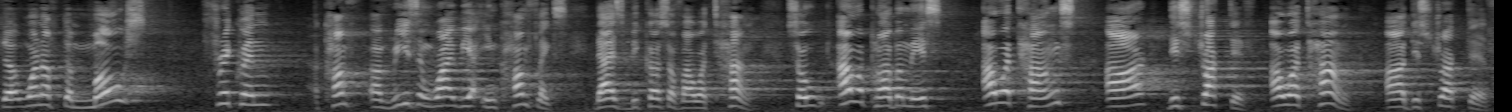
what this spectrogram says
the one of the most frequent uh, reason why we are in conflicts. That is because of our tongue. So our problem is our tongues are destructive. Our tongue are destructive.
